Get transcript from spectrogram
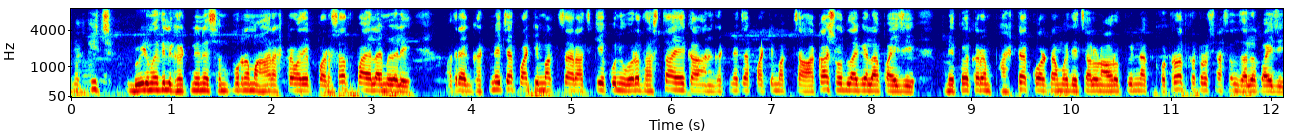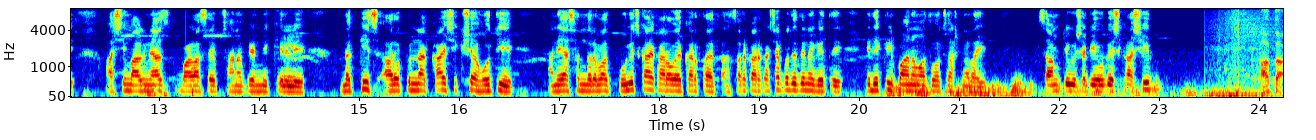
नक्कीच बीडमधील घटनेने संपूर्ण महाराष्ट्रामध्ये पडसाद पाहायला मिळाले. मात्र या घटनेच्या पाठीमागचा राजकीय कोणी वरद हस्ता आहे का? आणि घटनेच्या पाठीमागचा आकाश शोधला गेला पाहिजे. आणि हे प्रकरण फास्टॅग कोर्टामध्ये चालून आरोपींना कठोरात कठोर शासन झालं पाहिजे अशी मागणी आज बाळासाहेब सानप यांनी केलेली आहे. नक्कीच आरोपींना काय शिक्षा होती आणि या संदर्भात पोलीस काय कारवाई करतायत आणि सरकार कशा पद्धतीने घेते हे देखील पाहणं महत्त्वाचं असणार आहे. साम टी व्हीसाठी योगेश काशीद. आता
